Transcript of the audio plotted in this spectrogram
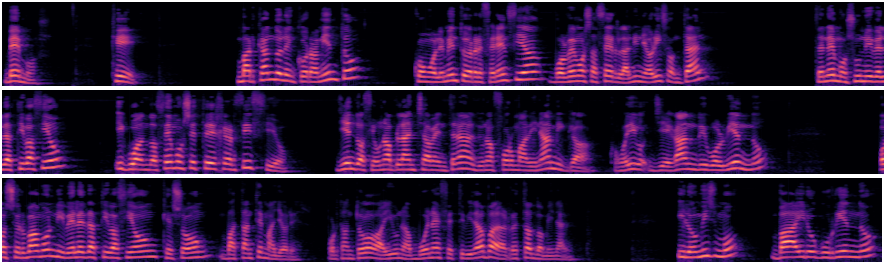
vemos que marcando el encorramiento como elemento de referencia, volvemos a hacer la línea horizontal, tenemos un nivel de activación y cuando hacemos este ejercicio yendo hacia una plancha ventral de una forma dinámica, como digo, llegando y volviendo, observamos niveles de activación que son bastante mayores. Por tanto, hay una buena efectividad para el resto abdominal. Y lo mismo va a ir ocurriendo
